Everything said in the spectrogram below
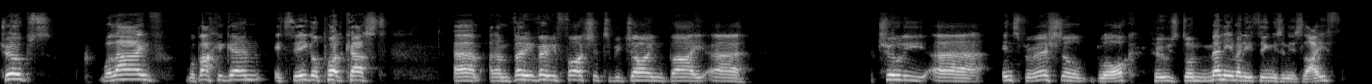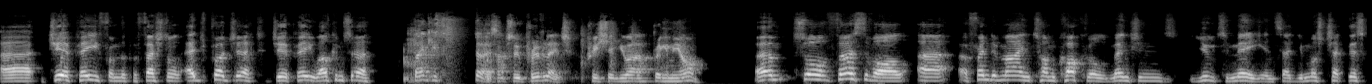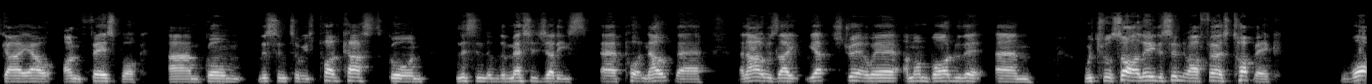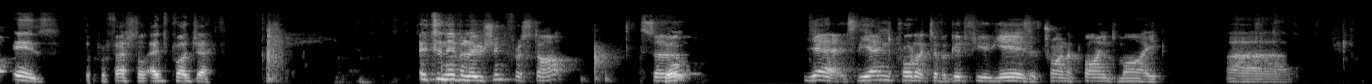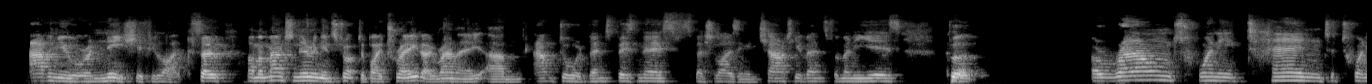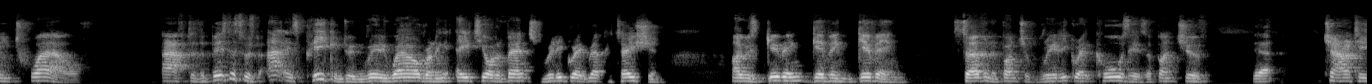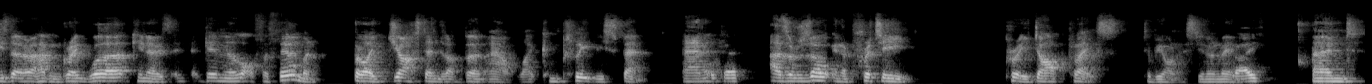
Troops, we're live. We're back again. It's the Eagle Podcast. Um, and I'm very, very fortunate to be joined by uh, a truly uh, inspirational bloke who's done many, many things in his life. Uh, JP from the Professional Edge Project. JP, welcome, sir. Thank you, sir. It's an absolute privilege. Appreciate you uh, bringing me on. Um, so, first of all, uh, a friend of mine, Tom Cockrell, mentioned you to me and said you must check this guy out on Facebook. Um, go and listen to his podcast. Go and listen to the message that he's uh, putting out there. And I was like, "Yep, straight away, I'm on board with it." Um, which will sort of lead us into our first topic. What is the Professional Edge Project? It's an evolution for a start. So, cool. yeah, it's the end product of a good few years of trying to find my uh, avenue or a niche, if you like. So I'm a mountaineering instructor by trade. I ran a um, outdoor events business, specializing in charity events for many years. But around 2010 to 2012, after the business was at its peak and doing really well, running 80 odd events, really great reputation, I was giving, giving, giving, serving a bunch of really great causes, a bunch of yeah charities that are having great work, you know, getting a lot of fulfillment. But I just ended up burnt out, like completely spent. And okay. as a result, in a pretty, pretty dark place, to be honest. You know what I mean? Right. And,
